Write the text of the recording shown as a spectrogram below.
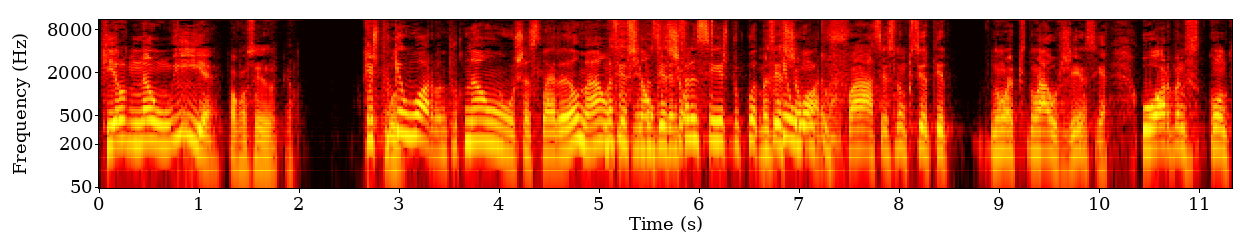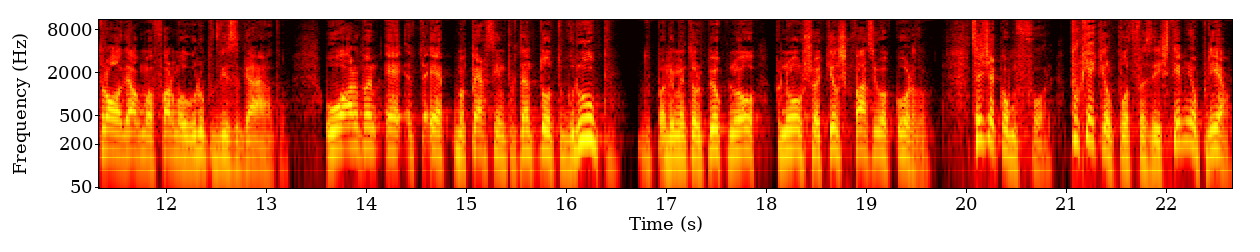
que ele não ia para o Conselho Europeu. Porquê Mas que porquê o Orban? Porque não o chanceler alemão? Mas porque esses- não o mas esses presidente são- francês? Porque, Mas porquê esses são o muito Orban? fáceis, não precisa ter. Não, é, não há urgência. O Orban controla de alguma forma o grupo de Visegrado. O Orban é, é uma peça importante de outro grupo do Parlamento Europeu que não, que não são aqueles que fazem o acordo. Seja como for. Porquê é que ele pôde fazer isto? É a minha opinião.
